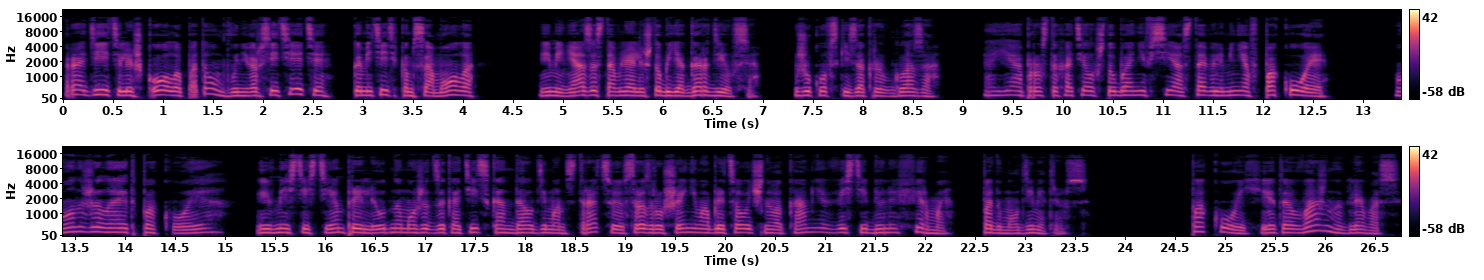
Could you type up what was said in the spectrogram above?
Родители, школа, потом в университете, в комитете комсомола. И меня заставляли, чтобы я гордился. Жуковский закрыл глаза. А я просто хотел, чтобы они все оставили меня в покое. Он желает покоя и вместе с тем прилюдно может закатить скандал-демонстрацию с разрушением облицовочного камня в вестибюле фирмы, подумал Димитриус. Покой — это важно для вас?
